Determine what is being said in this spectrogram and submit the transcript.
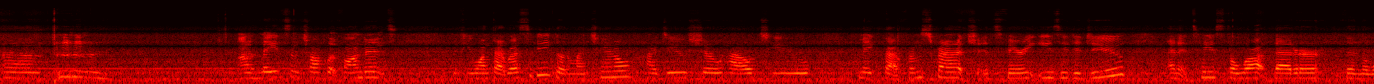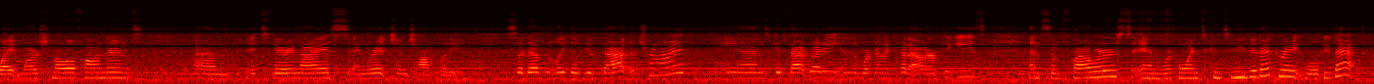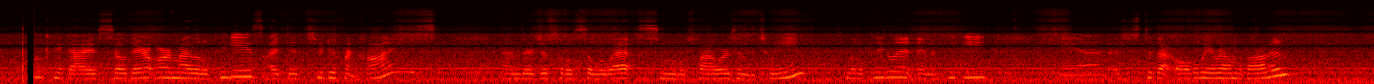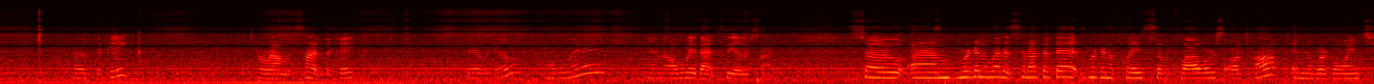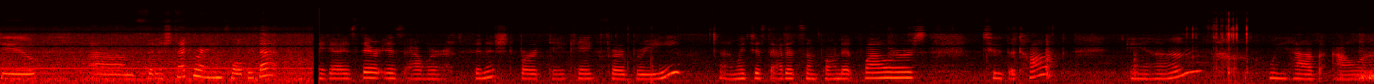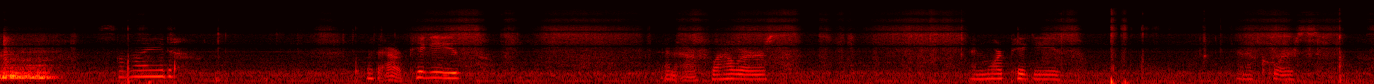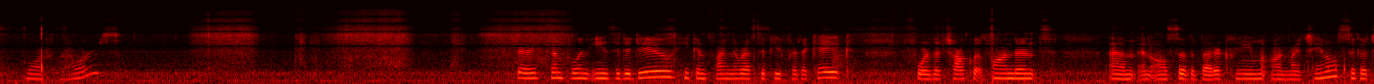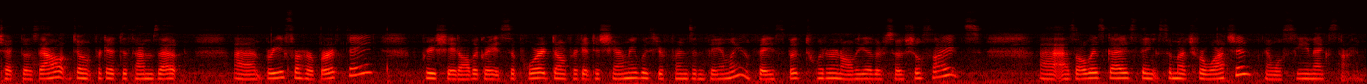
Um, I've made some chocolate fondant. If you want that recipe, go to my channel. I do show how to make that from scratch. It's very easy to do and it tastes a lot better than the white marshmallow fondant. Um, it's very nice and rich and chocolatey. So definitely go give that a try and get that ready and then we're going to cut out our piggies and some flowers and we're going to continue to decorate. We'll be back. Okay guys, so there are my little piggies. I did two different kinds. And they're just little silhouettes, some little flowers in between. Little piglet and a piggy. And I just did that all the way around the bottom of the cake. Around the side of the cake. There we go, all the way. And all the way back to the other side. So um, we're going to let it sit up a bit. We're going to place some flowers on top and then we're going to um, finish decorating. So we'll be back. Hey guys, there is our finished birthday cake for Brie. Um, we just added some fondant flowers to the top. And we have our side with our piggies and our flowers and more piggies and of course more flowers. Very simple and easy to do. You can find the recipe for the cake, for the chocolate fondant, um, and also the buttercream on my channel, so go check those out. Don't forget to thumbs up uh, Brie for her birthday. Appreciate all the great support. Don't forget to share me with your friends and family on Facebook, Twitter, and all the other social sites. Uh, as always, guys, thanks so much for watching, and we'll see you next time.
